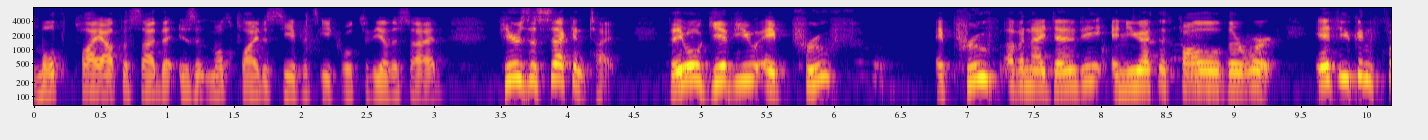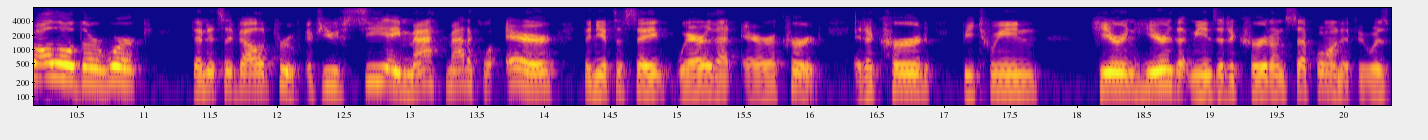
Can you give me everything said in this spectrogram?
multiply out the side that isn't multiplied to see if it's equal to the other side. Here's the second type. They will give you a proof, a proof of an identity, and you have to follow their work. If you can follow their work, then it's a valid proof. If you see a mathematical error, then you have to say where that error occurred. It occurred between here and here, that means it occurred on step one. If it was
